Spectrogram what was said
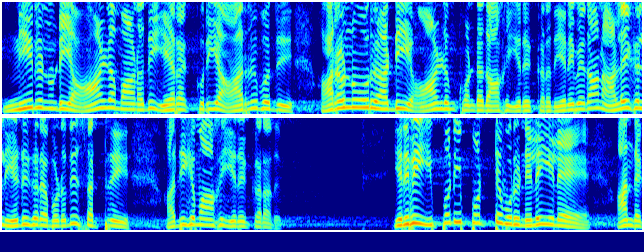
நீரினுடைய ஆழமானது ஏறக்குரிய அறுபது அறநூறு அடி ஆழம் கொண்டதாக இருக்கிறது. எனவேதான் அலைகள் எடுகிற பொழுது சற்று அதிகமாக இருக்கிறது. எனவே இப்படிப்பட்ட ஒரு நிலையிலே அந்த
